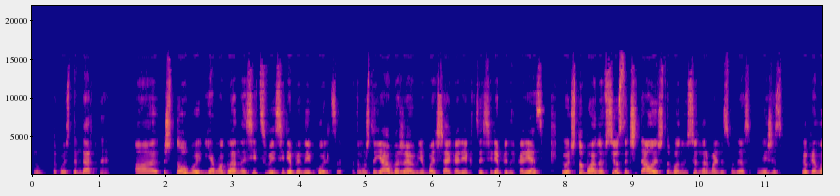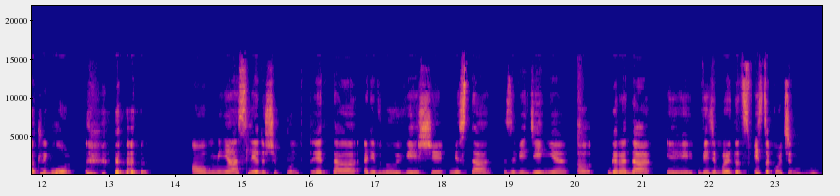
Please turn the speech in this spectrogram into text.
ну, такое стандартное, а, чтобы я могла носить свои серебряные кольца, потому что я обожаю, у меня большая коллекция серебряных колец, и вот чтобы оно все сочеталось, чтобы оно все нормально смотрелось, мне сейчас прям отлегло. А у меня следующий пункт — это ревную вещи, места, заведения, э, города. И, видимо, этот список очень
